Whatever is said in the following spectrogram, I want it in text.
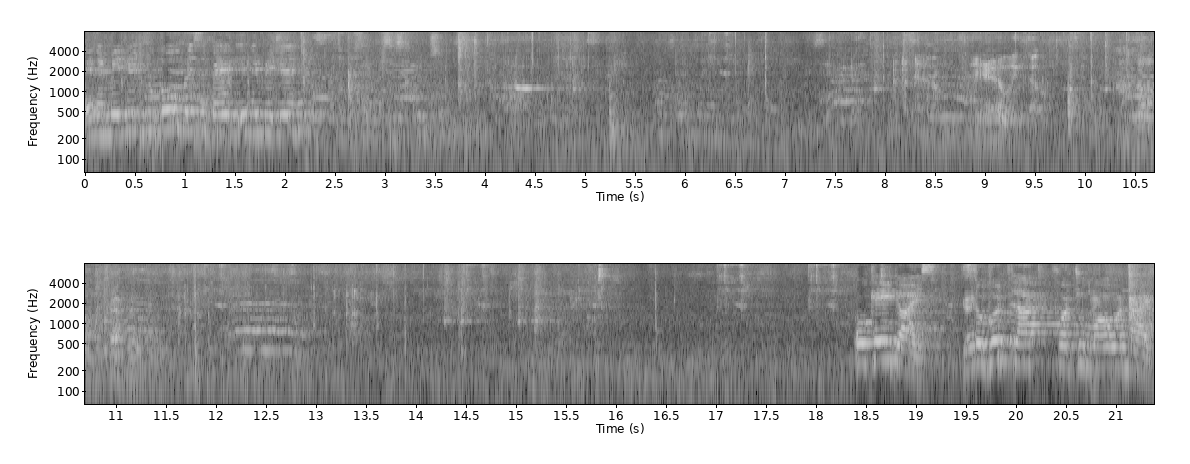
in the middle. You go with the belt in the middle. There we go. Okay, guys. So good luck for tomorrow night.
